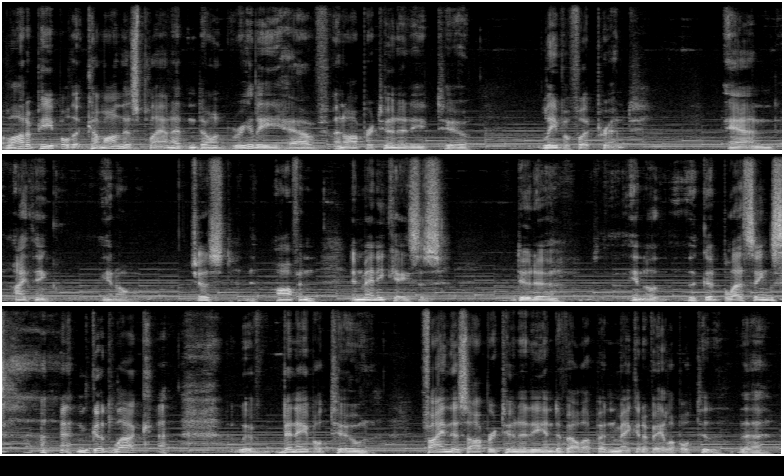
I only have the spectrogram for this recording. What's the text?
a lot of people that come on this planet and don't really have an opportunity to leave a footprint. And I think, you know, just often in many cases, due to, you know, the good blessings and good luck, we've been able to find this opportunity and develop it and make it available to the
